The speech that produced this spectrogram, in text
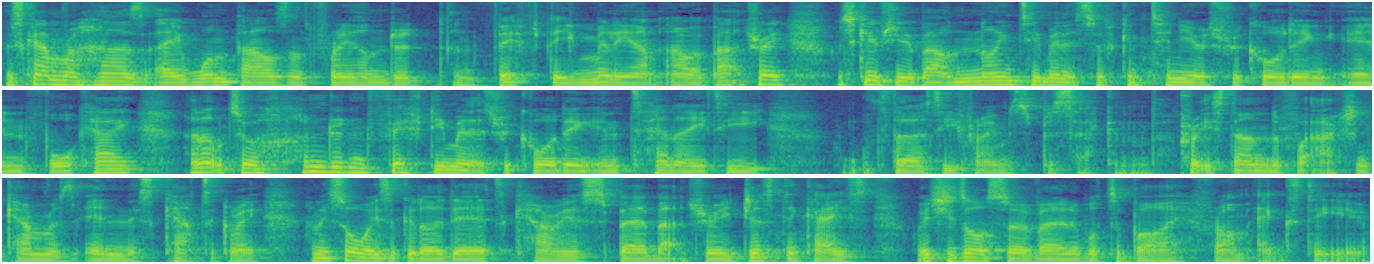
This camera has a 1350 milliamp hour battery, which gives you about 90 minutes of continuous recording in 4K and up to 150 minutes recording in 1080 30 frames per second. Pretty standard for action cameras in this category, and it's always a good idea to carry a spare battery just in case, which is also available to buy from XTU.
